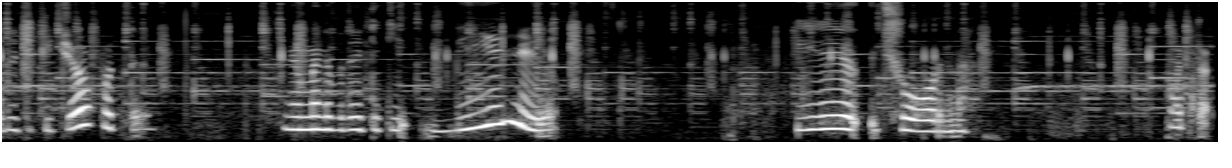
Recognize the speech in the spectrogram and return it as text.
будуть такі чоботи? У мене будуть такі білі і чорні. Ось так.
